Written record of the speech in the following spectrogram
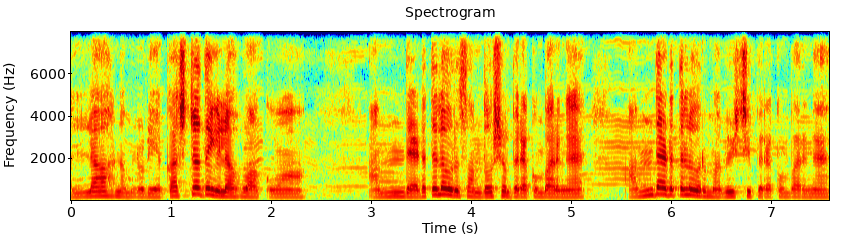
அல்லாஹ் நம்மளுடைய கஷ்டத்தை இலகுவாக்குவான். அந்த இடத்துல ஒரு சந்தோஷம் பிறக்கும் பாருங்க. அந்த இடத்துல ஒரு மகிழ்ச்சி பிறக்கும் பாருங்க.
